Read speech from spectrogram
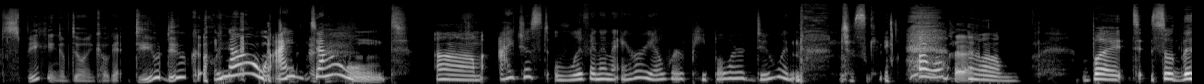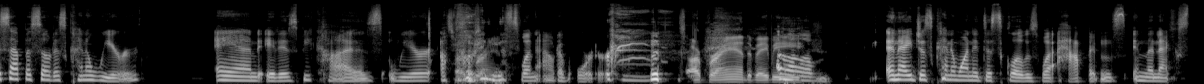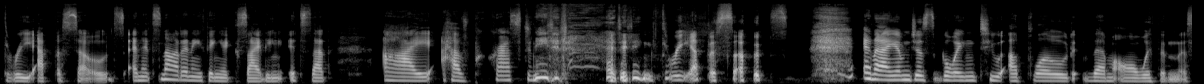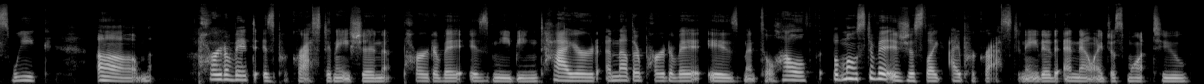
Speaking of doing cocaine, do you do cocaine? No, I don't. Um, I just live in an area where people are doing that. just kidding. Oh, okay. Um, but so this episode is kind of weird, and it is because we're our uploading this one out of order. It's our brand, baby. um, and I just kind of want to disclose what happens in the next three episodes, and it's not anything exciting. It's that I have procrastinated editing three episodes, and I am just going to upload them all within this week. Um, part of it is procrastination, part of it is me being tired, another part of it is mental health, but most of it is just like I procrastinated and now I just want to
